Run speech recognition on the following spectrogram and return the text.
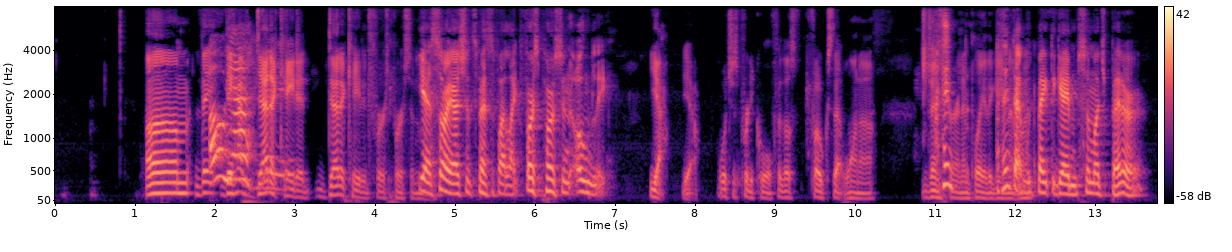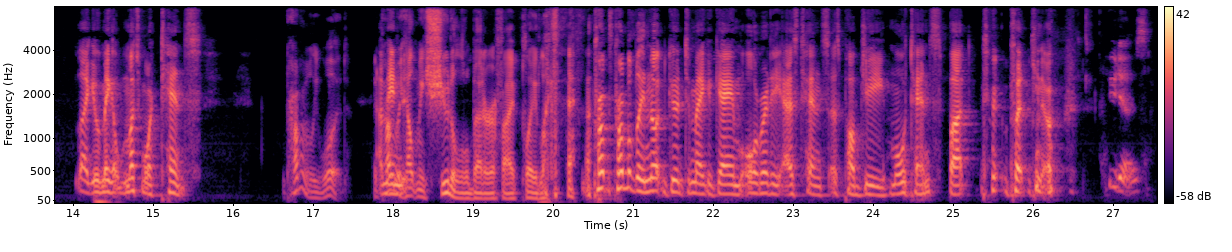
Um, they Oh, they yeah, have yeah, they did. dedicated dedicated first person. Yeah, sorry, I should specify like first person only. Yeah, yeah, which is pretty cool for those folks that want to venture think- in and play the game. I think that way. would make the game so much better. Like it would make it much more tense. Probably would. It I probably mean- help me shoot a little better if I played like that. Pro- probably not good to make a game already as tense as PUBG more tense, but but you know, Who knows?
